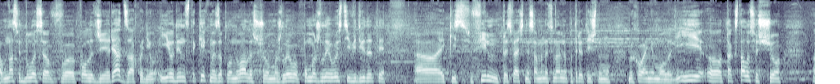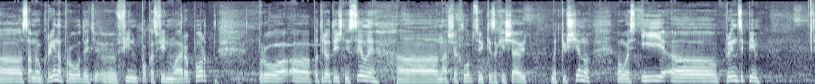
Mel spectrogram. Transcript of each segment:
в нас відбулося в коледжі ряд заходів, і один з таких ми запланували, що можливо по можливості відвідати е, якийсь фільм, присвячений саме національно-патріотичному вихованню молоді. І е, так сталося, що е, саме Україна проводить е, фільм, показ фільму Аеропорт. Про е, патріотичні сили е, наших хлопців, які захищають батьківщину. Ось і е, в принципі.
